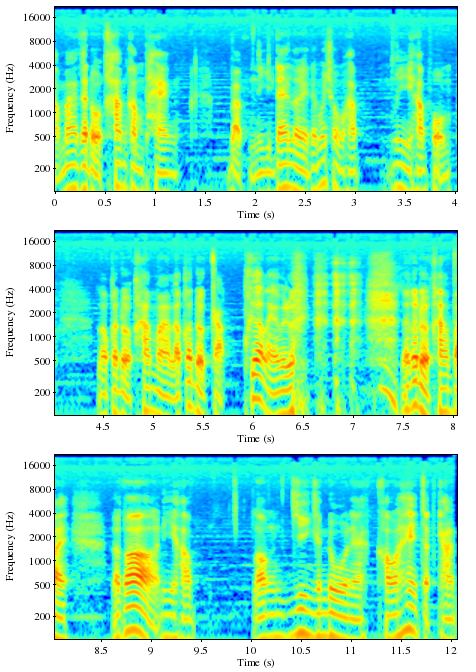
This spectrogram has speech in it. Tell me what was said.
สามารถกระโดดข้ามกำแพงแบบนี้ได้เลยท่านผู้ชมครับ นี่ครับผม เรากระโดดข้ามมาแล้วก็โดดกลับเพื่ออะไรไม่รู้ แล้วก็โดดข้ามไป แล้วก็นี่ครับ ลองยิงกันดูนะเขาให้จัดการ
